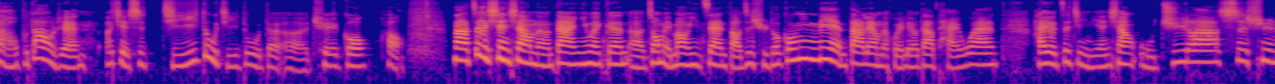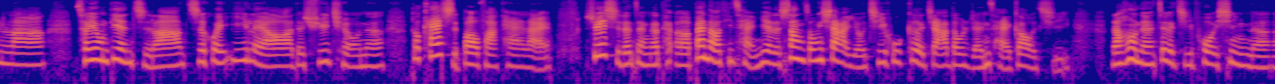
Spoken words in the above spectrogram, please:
找不到人，而且是极度极度的呃缺工。好，那这个现象呢，当然因为跟呃中美贸易战导致许多供应链大量的回流到台湾，还有这几年像五 G 啦、视讯啦、车用电子啦、智慧医疗啊的需求呢，都开始爆发开来，所以使得整个呃半导体产业的上中下游几乎各家都人才告急。然后呢，这个急迫性呢，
